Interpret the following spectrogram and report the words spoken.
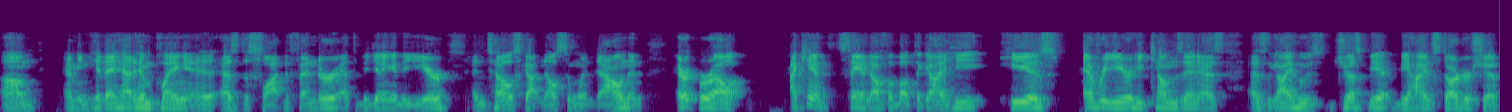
Um, I mean, they had him playing as the slot defender at the beginning of the year until Scott Nelson went down. And Eric Burrell, I can't say enough about the guy. He he is every year he comes in as as the guy who's just be, behind startership,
